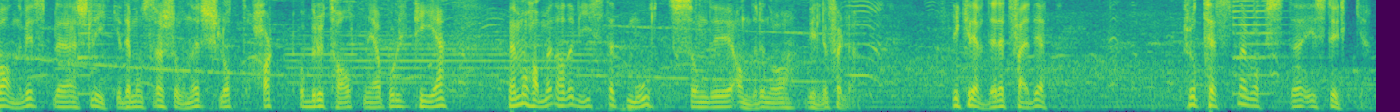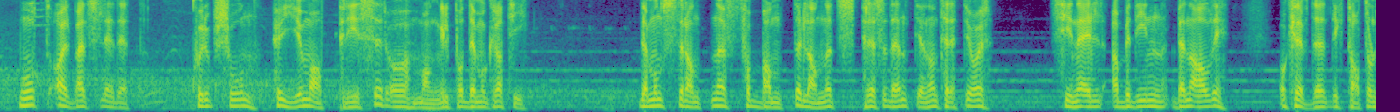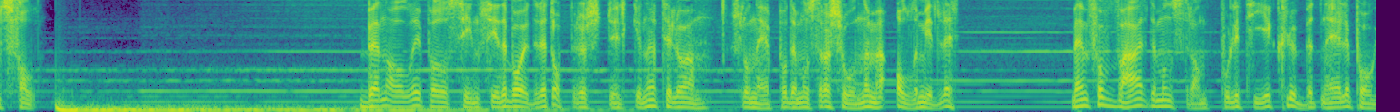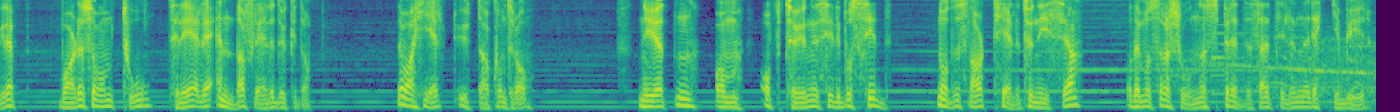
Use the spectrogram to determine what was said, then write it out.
Vanligvis ble slike demonstrasjoner slått hardt og brutalt ned av politiet, men Mohammed hadde vist et mot som de andre nå ville følge. De krevde rettferdighet. Protestene vokste i styrke, mot arbeidsledighet, korrupsjon, høye matpriser og mangel på demokrati. Demonstrantene forbante landets president gjennom 30 år, Sine El Abedin Ben Ali, og krevde diktatorens fall. Ben Ali på sin side beordret opprørsstyrkene til å slå ned på demonstrasjonene med alle midler. Men for hver demonstrant politiet klubbet ned eller pågrep, var det som om to, tre eller enda flere dukket opp. Det var helt ute av kontroll. Nyheten om opptøyene i Sidi Bouzid nådde snart hele Tunisia, og demonstrasjonene spredde seg til en rekke byer.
